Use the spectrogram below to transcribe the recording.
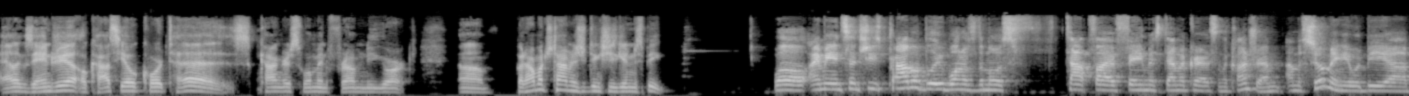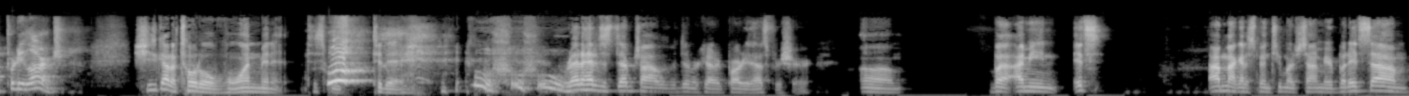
Alexandria Ocasio Cortez, Congresswoman from New York. Um, but how much time does she think she's getting to speak? Well, I mean, since she's probably one of the most top five famous Democrats in the country. I'm, I'm assuming it would be uh, pretty large. She's got a total of one minute to speak Woo! today. ooh, ooh, ooh. Redheaded stepchild of the Democratic Party, that's for sure. Um, but I mean, it's. I'm not going to spend too much time here, but it's um,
